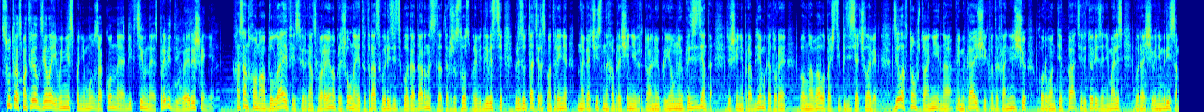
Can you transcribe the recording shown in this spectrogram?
Суд рассмотрел дело и вынес по нему законное, объективное, справедливое решение. Хасанхон Абдуллаев из Ферганского района пришел на этот раз выразить благодарность за торжество справедливости в результате рассмотрения многочисленных обращений в виртуальную приемную президента, решение проблемы, которая волновала почти 50 человек. Дело в том, что они на примыкающей к водохранилищу Хоргон-Тепа территории занимались выращиванием риса.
